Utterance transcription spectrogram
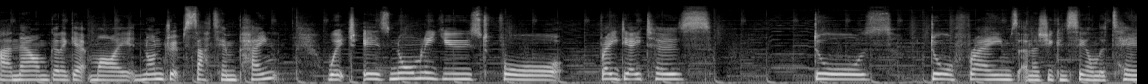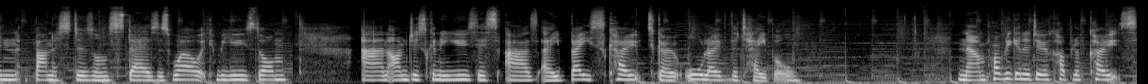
And now I'm going to get my non-drip satin paint which is normally used for radiators, doors, door frames and as you can see on the tin, banisters on stairs as well it can be used on. And I'm just going to use this as a base coat to go all over the table. Now I'm probably going to do a couple of coats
